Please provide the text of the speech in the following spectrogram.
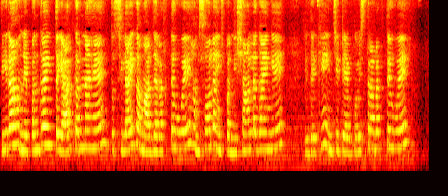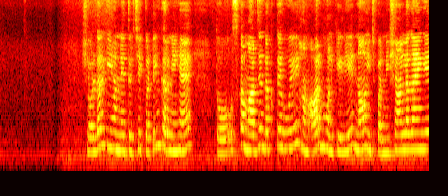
तीरा हमने पंद्रह इंच तैयार करना है तो सिलाई का मार्जिन रखते हुए हम सोलह इंच पर निशान लगाएँगे। ये देखें, इंची टेप को इस तरह रखते हुए। शोल्डर की हमने तिरछी कटिंग करनी है तो उसका मार्जिन रखते हुए हम आर्म होल के लिए नौ इंच पर निशान लगाएँगे।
